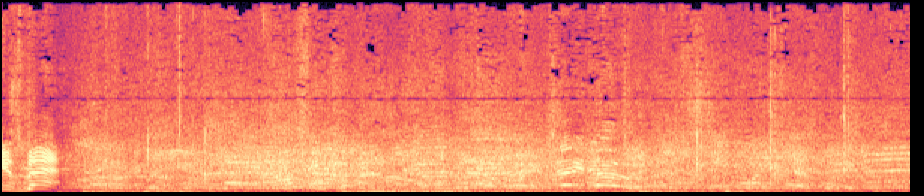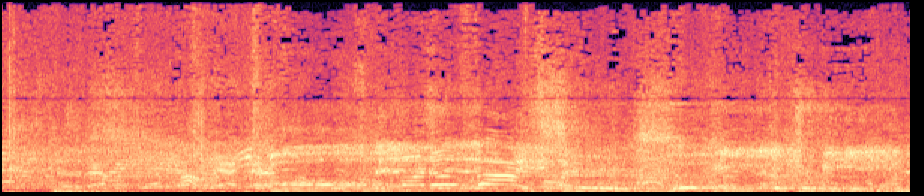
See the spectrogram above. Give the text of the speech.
his back. All men's and masters, no-gi intermediate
